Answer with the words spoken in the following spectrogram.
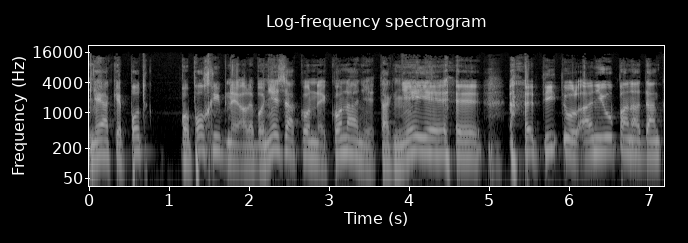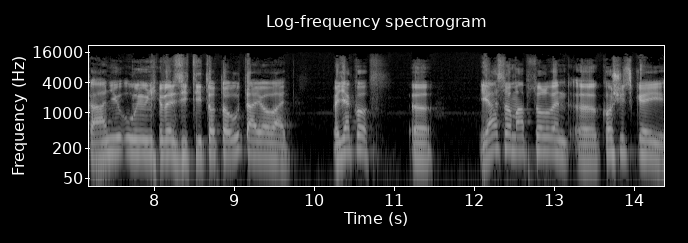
nejaké pod, po pochybné alebo nezákonné konanie, tak nie je titul ani u pana Danka, ani u univerzity toto utajovať. Veď ako... E, ja som absolvent e, Košickej e,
